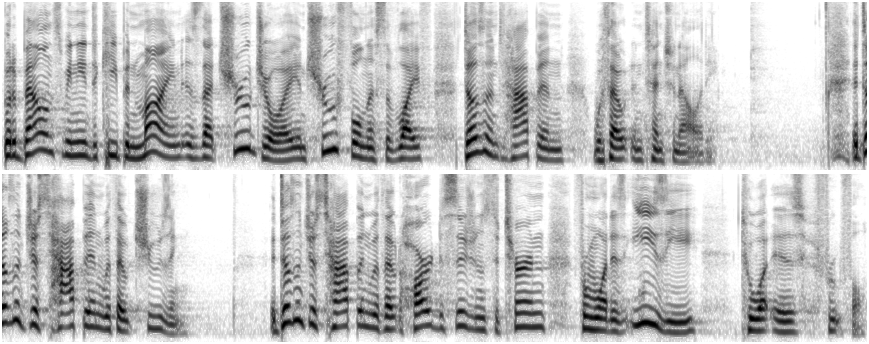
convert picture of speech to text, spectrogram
but a balance we need to keep in mind is that true joy and true fullness of life doesn't happen without intentionality. It doesn't just happen without choosing. It doesn't just happen without hard decisions to turn from what is easy to what is fruitful.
